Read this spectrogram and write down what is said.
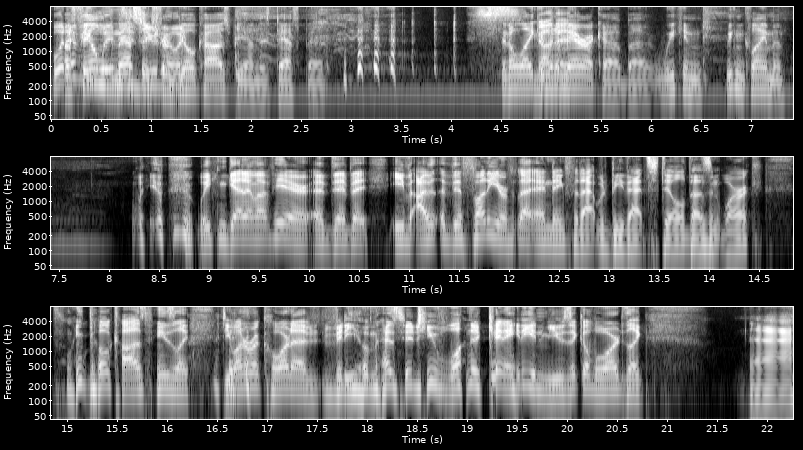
what A if he filmed wins message from judo? Bill Cosby on his deathbed. they don't like No, him in they- America, but we can we can claim him. we, we can get him up here. Uh, but even I, the funnier uh, ending for that would be that still doesn't work. Like Bill Cosby's like, "Do you want to record a video message? You've won a Canadian Music Award." Like, nah.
